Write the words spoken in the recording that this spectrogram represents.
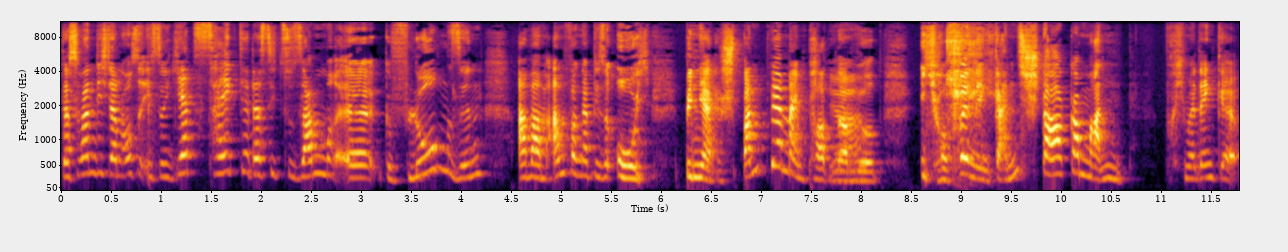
das fand ich dann auch so. Ich so, jetzt zeigt ja, dass die zusammen äh, geflogen sind. Aber am Anfang habt ihr so, oh, ich bin ja gespannt, wer mein Partner Ja. wird. Ich hoffe, ein ganz starker Mann. Wo ich mir denke,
